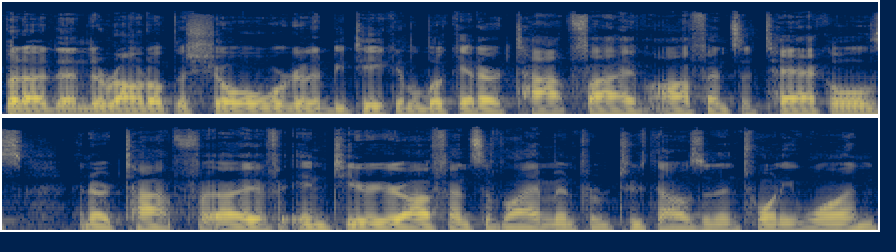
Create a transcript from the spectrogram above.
But uh, then to round out the show, we're going to be taking a look at our top five offensive tackles and our top five interior offensive linemen from 2021.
